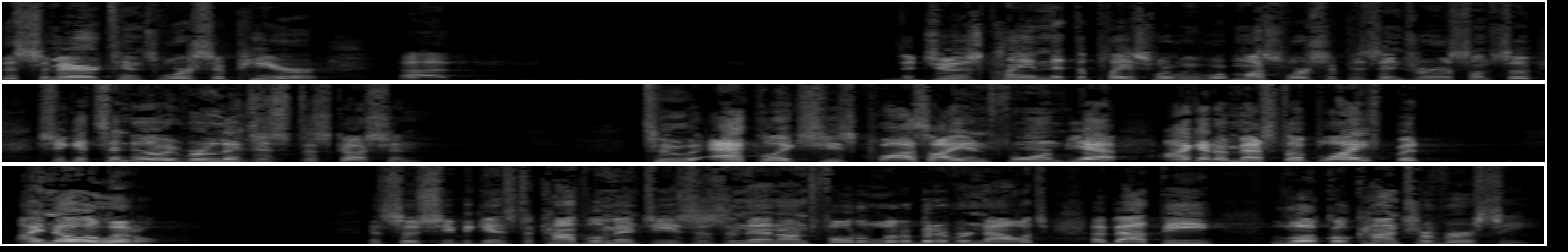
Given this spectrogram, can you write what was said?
The Samaritans worship here. Uh, the Jews claim that the place where we must worship is in Jerusalem. So she gets into a religious discussion to act like she's quasi informed. Yeah, I got a messed up life, but I know a little. And so she begins to compliment Jesus and then unfold a little bit of her knowledge about the local controversy.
